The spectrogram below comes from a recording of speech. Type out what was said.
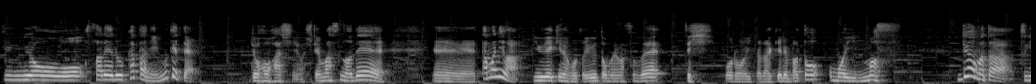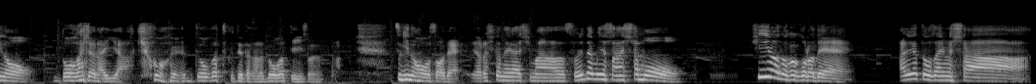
副業をされる方に向けて情報発信をしてますので、えーたまには有益なことを言うと思いますので、ぜひフォローいただければと思います。ではまた次の動画じゃないや。今日動画作ってたから動画って言いそうになった。次の放送でよろしくお願いします。それでは皆さん明日もヒーローの心でありがとうございました。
